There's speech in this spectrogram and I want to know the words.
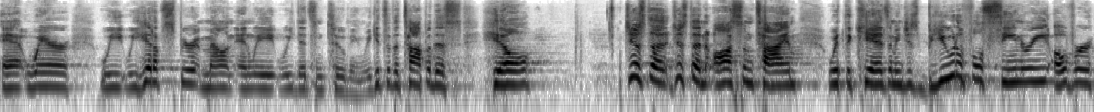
at, where we, we hit up Spirit Mountain and we, we did some tubing. We get to the top of this hill just a just an awesome time with the kids. I mean, just beautiful scenery over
